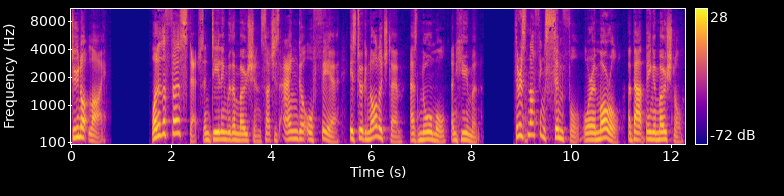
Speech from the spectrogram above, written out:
do not lie. One of the first steps in dealing with emotions such as anger or fear is to acknowledge them as normal and human. There is nothing sinful or immoral about being emotional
